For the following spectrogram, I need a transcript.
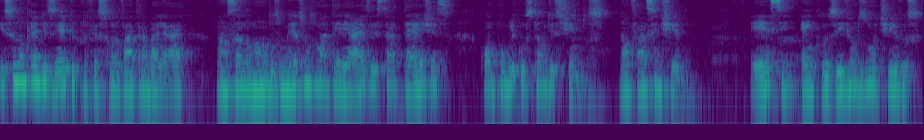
Isso não quer dizer que o professor vá trabalhar lançando mão dos mesmos materiais e estratégias com públicos tão distintos. Não faz sentido. Esse é inclusive um dos motivos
